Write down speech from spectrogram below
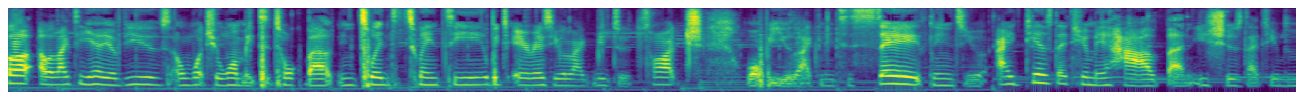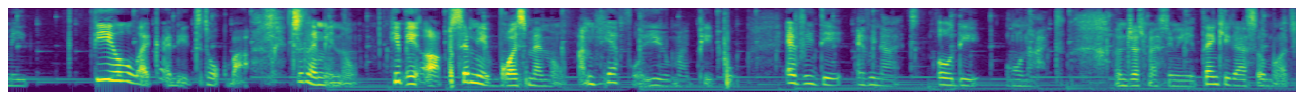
But I would like to hear your views on what you want me to talk about in 2020, which areas you like me to touch, what would you like me to say, things you ideas that you may have and issues that you may feel like I need to talk about. Just let me know. Hit me up, send me a voice memo. I'm here for you, my people. Every day, every night, all day, all night. I'm just messing with you. Thank you guys so much.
